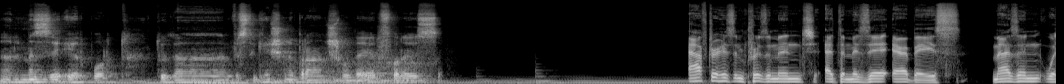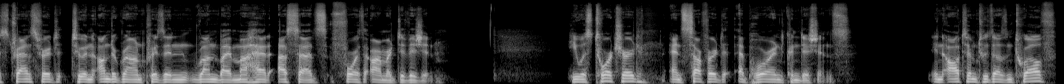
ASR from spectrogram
Al Mazze airport, to the investigation branch of the Air Force. After his imprisonment at the Mazeh Air Base, Mazen was transferred to an underground prison run by Maher Assad's 4th Armored Division. He was tortured and suffered abhorrent conditions. In autumn 2012,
